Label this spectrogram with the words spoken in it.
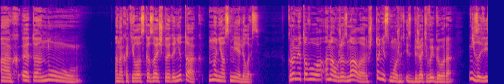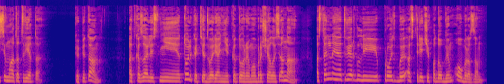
«Ах, это, ну...» Она хотела сказать, что это не так, но не осмелилась. Кроме того, она уже знала, что не сможет избежать выговора, независимо от ответа. «Капитан, отказались не только те дворяне, к которым обращалась она, остальные отвергли просьбы о встрече подобным образом,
